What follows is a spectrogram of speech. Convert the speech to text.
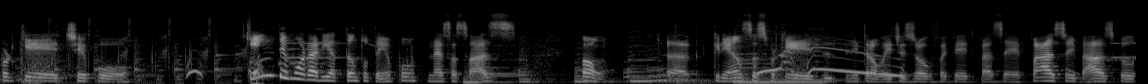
Porque, tipo, quem demoraria tanto tempo nessas fases? Bom, uh, crianças, porque literalmente esse jogo foi feito para ser fácil e básico,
